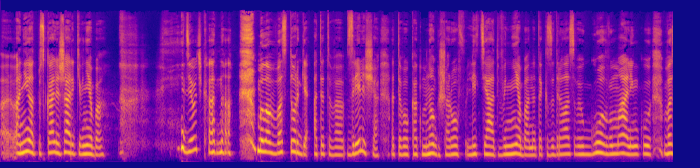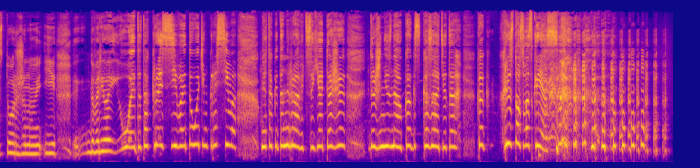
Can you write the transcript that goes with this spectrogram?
а, они отпускали шарики в небо. Девочка одна была в восторге от этого зрелища, от того, как много шаров летят в небо. Она так задрала свою голову маленькую, восторженную, и э, говорила, ой, это так красиво, это очень красиво, мне так это нравится, я даже, даже не знаю, как сказать это, как Христос воскрес!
